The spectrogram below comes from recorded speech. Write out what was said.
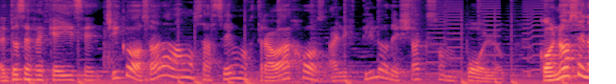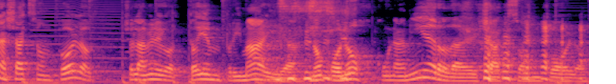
Entonces ves que dice, chicos, ahora vamos a hacer unos trabajos al estilo de Jackson Pollock. ¿Conocen a Jackson Pollock? Yo la miro y digo, estoy en primaria, no conozco una mierda de Jackson Pollock.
